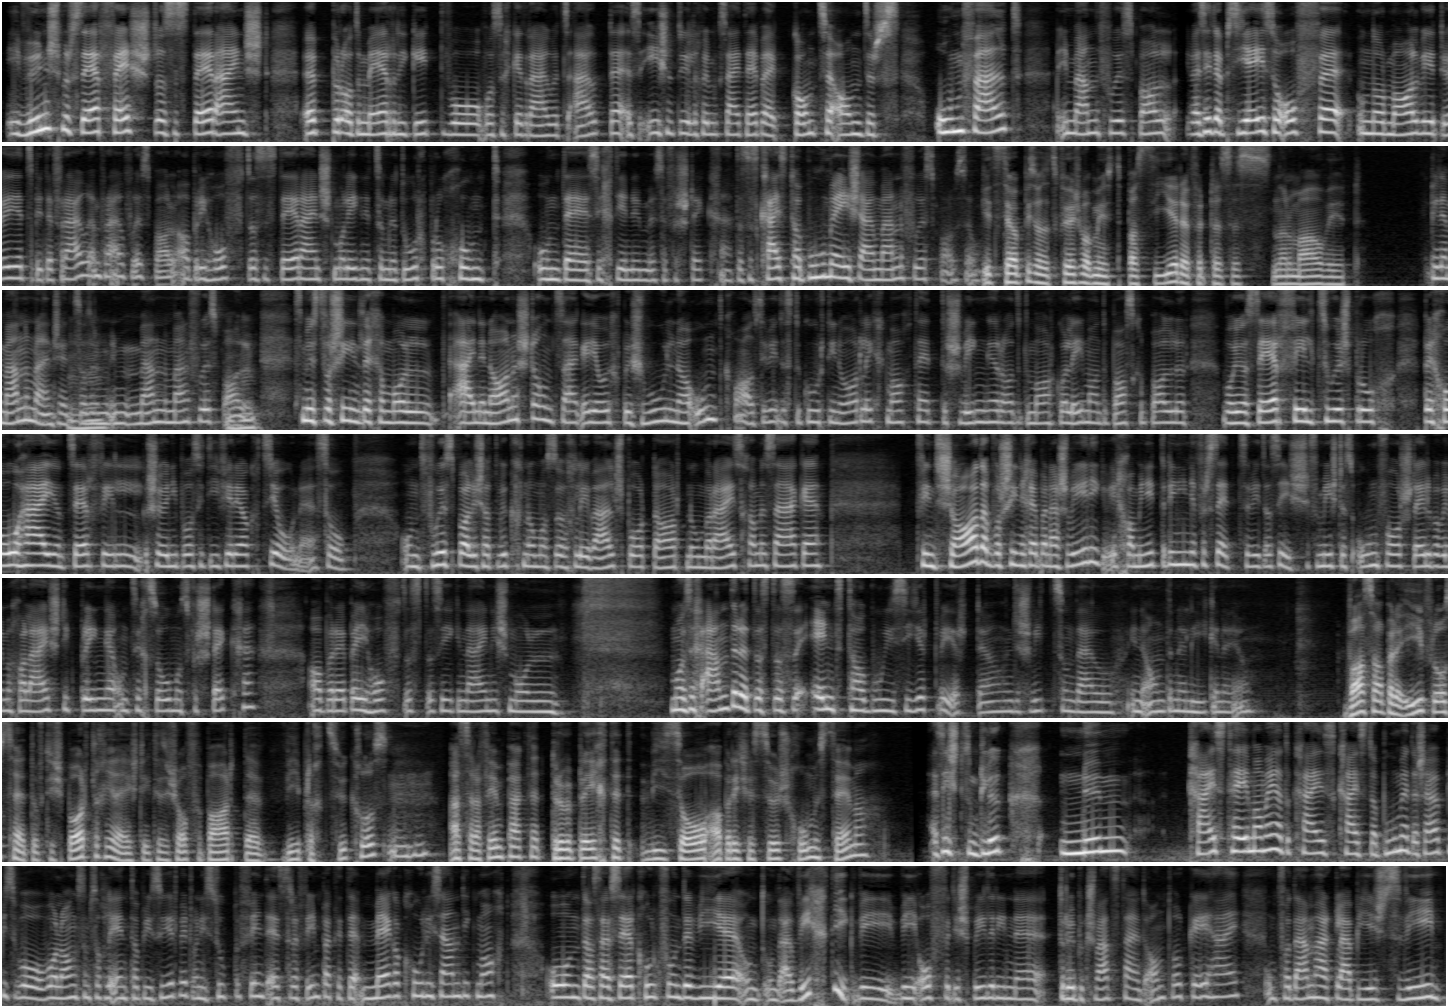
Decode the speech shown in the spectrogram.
Ich wünsche mir sehr fest, dass es dereinst jemand oder mehrere gibt, wo, wo sich getrauen zu outen. Es ist natürlich, wie man gesagt hat, ein ganz anderes Umfeld im Männerfußball. Ich weiß nicht, ob es je so offen und normal wird wie jetzt bei den Frauen im Frauenfußball, aber ich hoffe, dass es dereinst mal irgendwie zu einem Durchbruch kommt und äh, sich die nicht mehr verstecken müssen. Dass es kein Tabu mehr ist, auch im Männerfußball so. Gibt es da etwas, was das Gefühl hast, was passieren müsste, dass es normal wird? Bei den Männern meinst jetzt, mhm. oder im Männer Männerfußball? Mhm. Es müsste wahrscheinlich einmal einen anstehen und sagen, ja, ich bin schwul nach und quasi, wie das der Gurti Norlik gemacht hat, der Schwinger oder der Marco Lehmann, der Basketballer, wo ja sehr viel Zuspruch bekommen haben und sehr viele schöne positive Reaktionen. So. Und Fußball ist halt wirklich nochmal so ein bisschen Weltsportart Nummer eins, kann man sagen. Ich finde es schade, aber wahrscheinlich eben auch schwierig. Ich kann mich nicht darin versetzen, wie das ist. Für mich ist das unvorstellbar, wie man Leistung bringen kann und sich so muss verstecken Aber eben, ich hoffe, dass das irgendwann mal, mal sich ändert, dass das enttabuisiert wird. Ja, in der Schweiz und auch in anderen Ligen. Ja. Was aber einen Einfluss hat auf die sportliche Leistung, das ist offenbar der weibliche Zyklus. Mhm. SRF Impact hat darüber berichtet, wieso, aber ist es sonst kaum ein Thema? Es ist zum Glück nicht mehr kein Thema mehr oder kein, kein Tabu mehr. Das ist auch etwas, wo, wo langsam so ein bisschen wird, was ich super finde. SRF Impact hat eine mega coole Sendung gemacht und das auch sehr cool gefunden wie, und, und auch wichtig, wie, wie offen die Spielerinnen darüber geschwätzt haben und Antwort gegeben haben. Und von dem her, glaube ich, ist es wie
